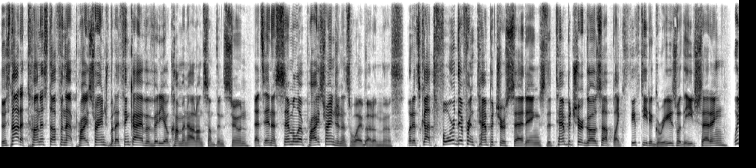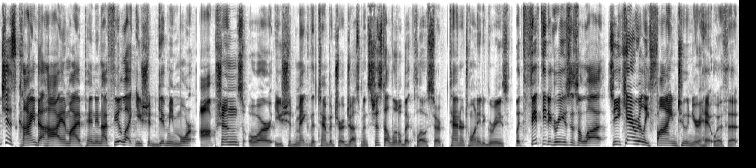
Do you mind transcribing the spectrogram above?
There's not a ton of stuff in that price range, but I think I have a video coming out on something soon that's in a similar price range and it's way better than this. But it's got four different temperature settings. The temperature goes up like 50 degrees with each setting, which is kind of high in my opinion. I feel like you should give me more options or you should make the temperature adjustments just a little bit closer, 10 or 20 degrees. But 50 degrees is a lot, so you can't really fine tune your hit with it.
